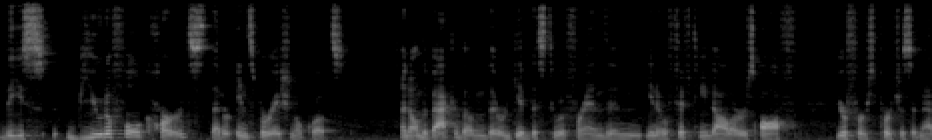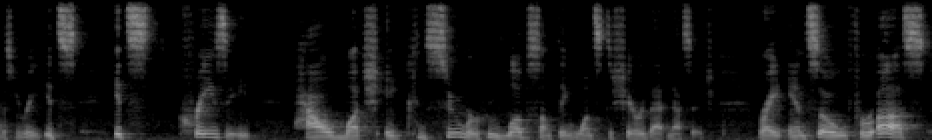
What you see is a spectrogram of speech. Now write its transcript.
these beautiful cards that are inspirational quotes. And on the back of them, they're give this to a friend and, you know, $15 off your first purchase at Madison Reed. It's, it's crazy how much a consumer who loves something wants to share that message, right? And so for us,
